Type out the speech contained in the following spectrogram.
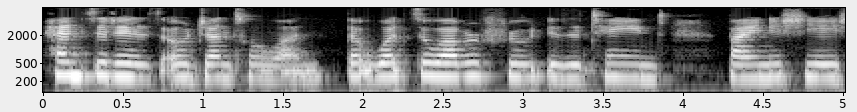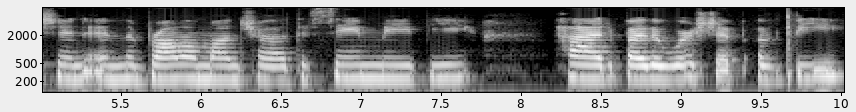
Hence it is, O gentle one, that whatsoever fruit is attained by initiation in the Brahma mantra, the same may be had by the worship of thee.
